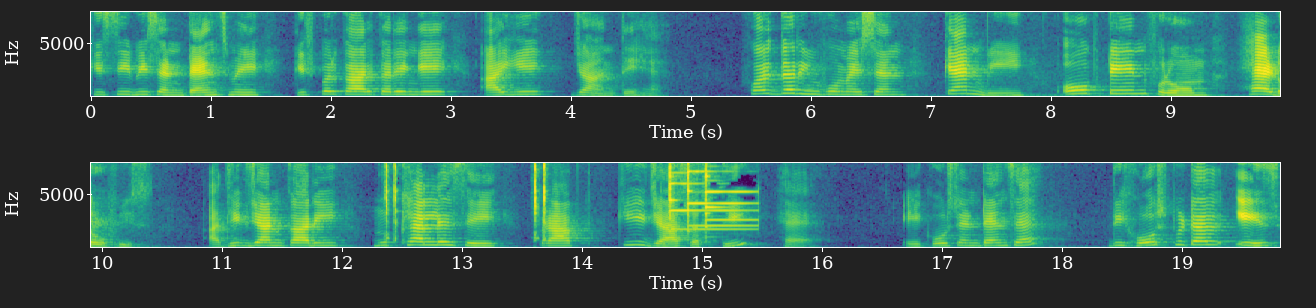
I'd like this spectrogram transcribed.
किसी भी सेंटेंस में किस प्रकार करेंगे, आइए जानते हैं। Further information can be obtained from head office अधिक जानकारी मुख्यालय से प्राप्त की जा सकती है। एक और सेंटेंस है the hospital is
